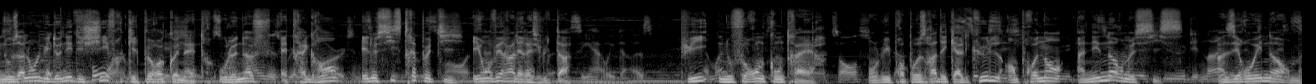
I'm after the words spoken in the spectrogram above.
Nous allons lui donner des chiffres qu'il peut reconnaître, où le 9 est très grand et le 6 très petit, et on verra les résultats. Puis, nous ferons le contraire. On lui proposera des calculs en prenant un énorme 6, un 0 énorme,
